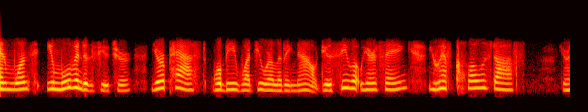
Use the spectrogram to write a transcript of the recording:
And once you move into the future, your past will be what you are living now. Do you see what we are saying? You have closed off your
